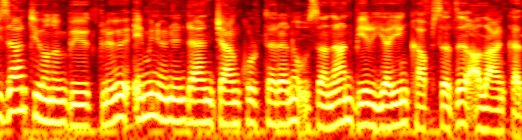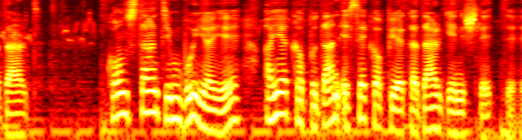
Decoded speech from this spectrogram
Bizantiyon'un büyüklüğü Eminönü'nden can kurtarana uzanan bir yayın kapsadığı alan kadardı. Konstantin bu yayı Ayakapı'dan Esekapı'ya kadar genişletti.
